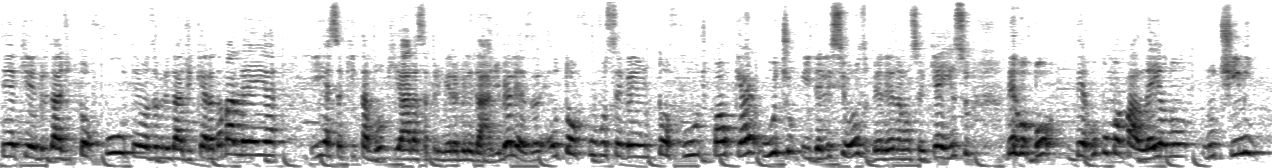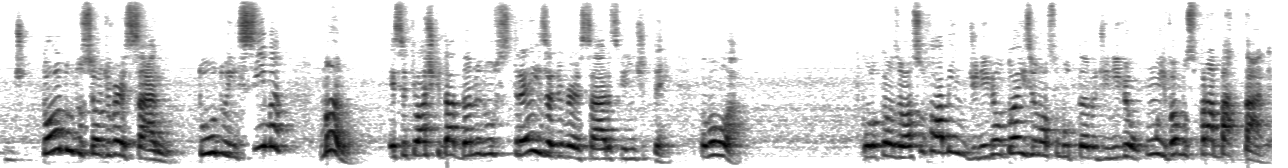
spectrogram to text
Tem aqui a habilidade Tofu, tem as habilidades Queda da Baleia, e essa aqui tá bloqueada, essa primeira habilidade, beleza. O Tofu, você ganha um Tofu de qualquer, útil e delicioso, beleza, não sei o que é isso. Derrubou, derruba uma baleia no, no time de todo do seu adversário, tudo em cima. Mano, esse aqui eu acho que dá dano nos três adversários que a gente tem. Então vamos lá. O nosso Robin de nível 2 e o nosso Mutano de nível 1 e vamos para a batalha.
